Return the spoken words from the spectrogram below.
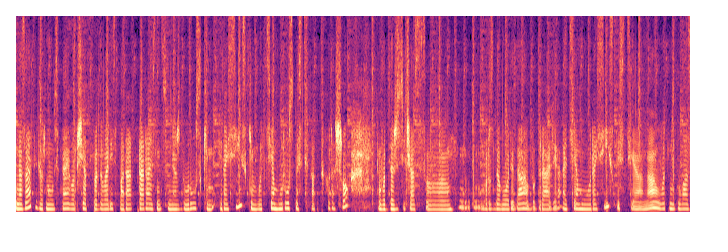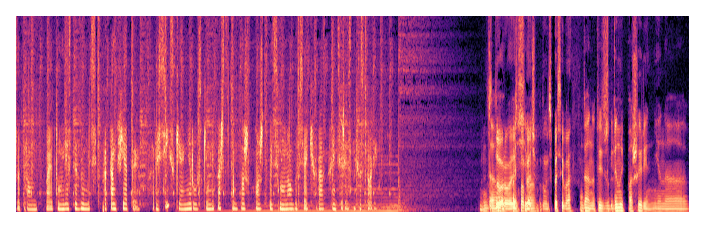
назад вернуть, да, и вообще поговорить про, про разницу между русским и российским. Вот тему русскости как-то хорошо. Вот даже сейчас э, в разговоре, да, обыграли. А тему российскости, она вот не была затронута. Поэтому если думать про конфеты российские, а не русские, мне кажется, там тоже может быть много всяких разных интересных историй. Да, Здорово, спасибо. много о чем подумать. Спасибо. Да, ну то есть взглянуть пошире не на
